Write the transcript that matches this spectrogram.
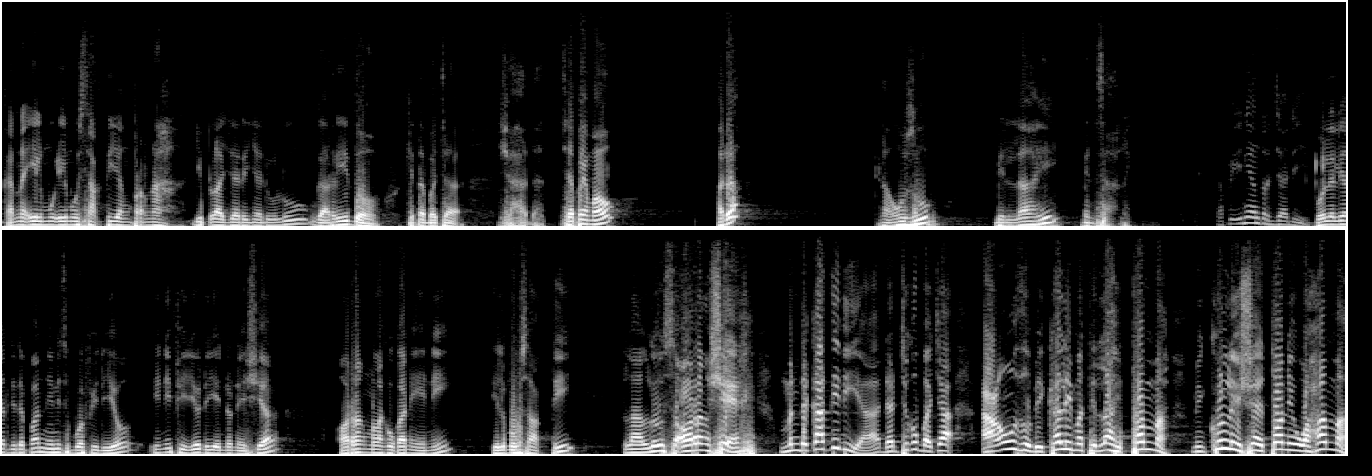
karena ilmu-ilmu sakti yang pernah dipelajarinya dulu nggak ridho kita baca syahadat siapa yang mau ada nauzu billahi min salik. Tapi ini yang terjadi. Boleh lihat di depan ini sebuah video. Ini video di Indonesia. Orang melakukan ini ilmu sakti. Lalu seorang syekh mendekati dia dan cukup baca A'udzu bi kalimatillahi tammah min kulli syaitani wa hammah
